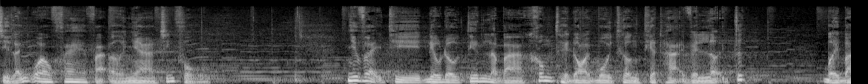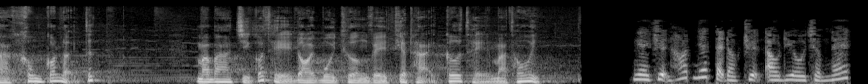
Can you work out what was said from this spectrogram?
chỉ lãnh welfare và ở nhà chính phủ. Như vậy thì điều đầu tiên là bà không thể đòi bồi thường thiệt hại về lợi tức, bởi bà không có lợi tức. mà bà chỉ có thể đòi bồi thường về thiệt hại cơ thể mà thôi. Nghe chuyện hot nhất tại đọc truyện audio.net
